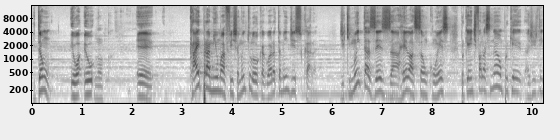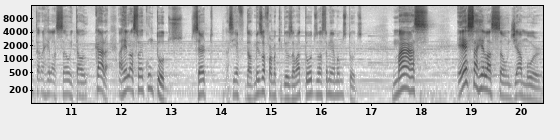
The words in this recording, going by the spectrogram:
Então, eu, eu é, cai pra mim uma ficha muito louca agora também disso, cara. De que muitas vezes a relação com esse. Porque a gente fala assim, não, porque a gente tem que estar na relação e tal. Cara, a relação é com todos, certo? Assim, é da mesma forma que Deus ama todos, nós também amamos todos. Mas, essa relação de amor,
